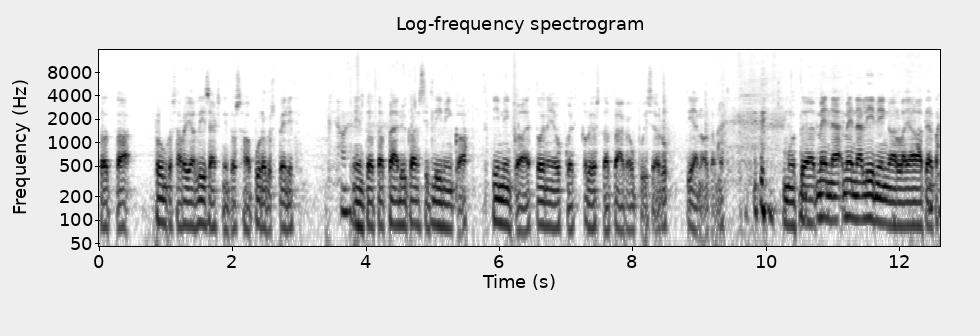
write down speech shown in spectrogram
tota, runkosarjan lisäksi niin tuossa on pudotuspelit. Niin tota, päädyin kanssa sitten Liminkaan. Liminkaan, että toinen joukkue oli jostain pääkaupunkiseudun tienoilta, mutta mut, ää, mennään, mennään Limingalla ja ajatelta,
